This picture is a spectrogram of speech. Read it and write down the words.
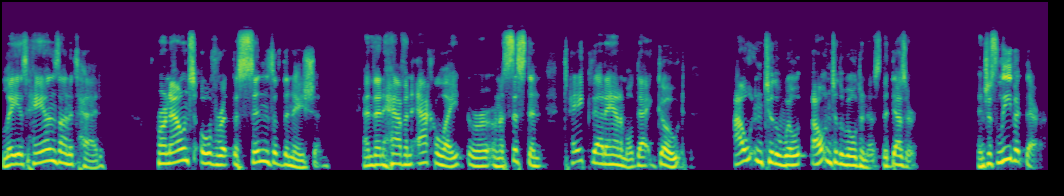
lay his hands on its head, pronounce over it the sins of the nation, and then have an acolyte or an assistant take that animal, that goat, out into the out into the wilderness, the desert, and just leave it there.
